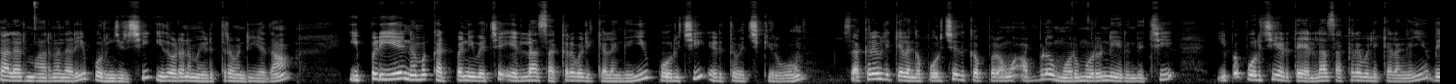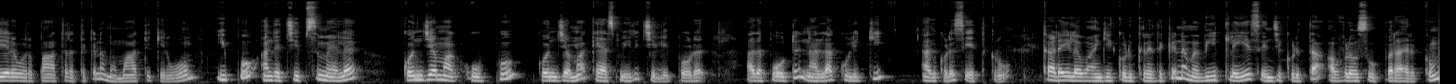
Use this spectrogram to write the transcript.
கலர் மாறினதாடையே பொரிஞ்சிருச்சு இதோட நம்ம எடுத்துட வேண்டியதான் இப்படியே நம்ம கட் பண்ணி வச்ச எல்லா சக்கரவள்ளி கிழங்கையும் பொறிச்சு எடுத்து வச்சுக்கிடுவோம் சக்கரவள்ளி கிழங்கை பொரிச்சதுக்கப்புறம் அவ்வளோ மொறுமொறுன்னு இருந்துச்சு. இப்போ பொறிச்சு எடுத்த எல்லா சக்கரவள்ளி கிழங்கையும் வேறு ஒரு பாத்திரத்துக்கு நம்ம மாற்றிக்கிடுவோம் இப்போது அந்த சிப்ஸ் மேலே கொஞ்சமாக உப்பு கொஞ்சமாக காஷ்மீரி சில்லி பவுடர் அதை போட்டு நல்லா குலுக்கி அது கூட சேர்த்துக்குருவோம். கடையில் வாங்கி கொடுக்கறதுக்கு நம்ம வீட்டிலையே செஞ்சு கொடுத்தா அவ்வளோ சூப்பராக இருக்கும்.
